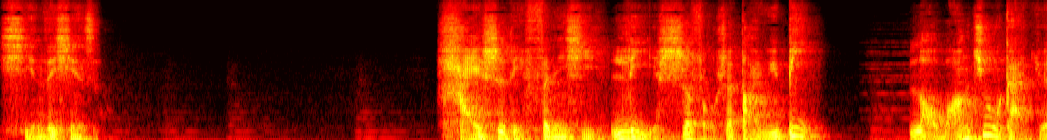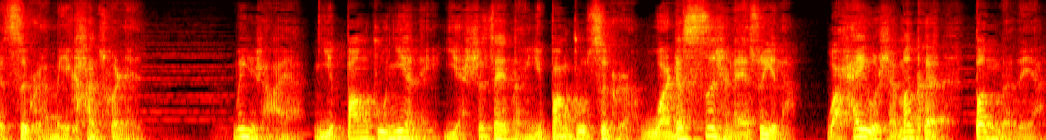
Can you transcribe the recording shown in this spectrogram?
寻思寻思，还是得分析利是否是大于弊。老王就感觉自个儿没看错人。为啥呀？你帮助聂磊也是在等于帮助自个儿。我这四十来岁了，我还有什么可蹦跶的呀？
